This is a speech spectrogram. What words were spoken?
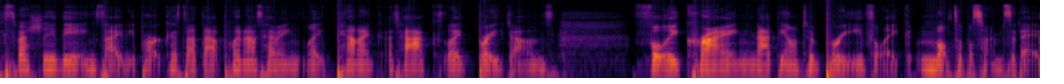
especially the anxiety part. Because at that point, I was having like panic attacks, like breakdowns, fully crying, not being able to breathe like multiple times a day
